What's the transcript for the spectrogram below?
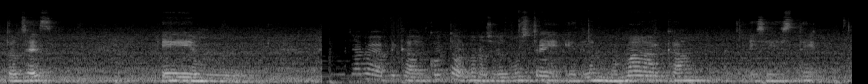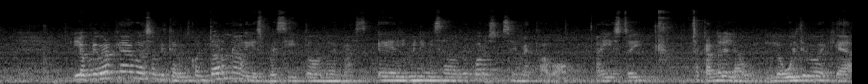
Entonces, eh, ya me había aplicado el contorno, no se los mostré, es de la misma marca, es este. Lo primero que hago es aplicar un contorno y después sí todo lo demás. El minimizador de poros se me acabó, ahí estoy sacándole lo último que queda,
